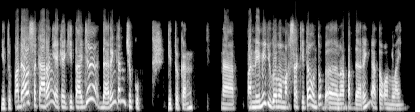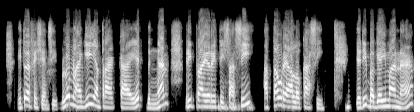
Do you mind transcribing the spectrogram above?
gitu. Padahal sekarang ya kayak kita aja daring kan cukup gitu kan. Nah, pandemi juga memaksa kita untuk uh, rapat daring atau online. Itu efisiensi. Belum lagi yang terkait dengan reprioritisasi atau realokasi. Jadi bagaimana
